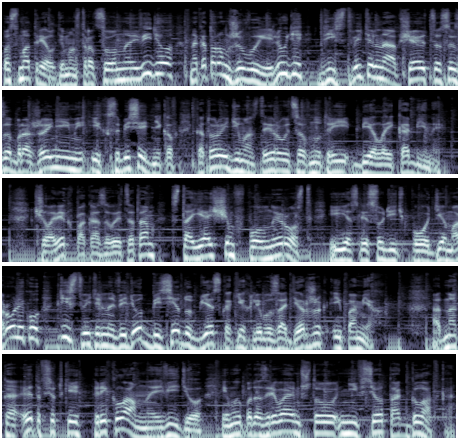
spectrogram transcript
посмотрел демонстрационное видео, на котором живые люди действительно общаются с изображениями их собеседников, которые демонстрируются внутри белой кабины. Человек показывается там стоящим в полный рост, и если судить по деморолику, действительно ведет беседу без каких-либо задержек и помех. Однако это все-таки рекламное видео, и мы подозреваем, что не все так гладко.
